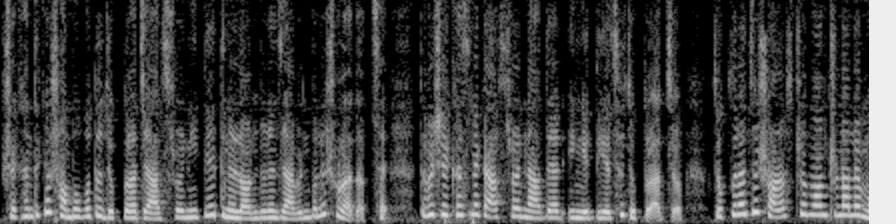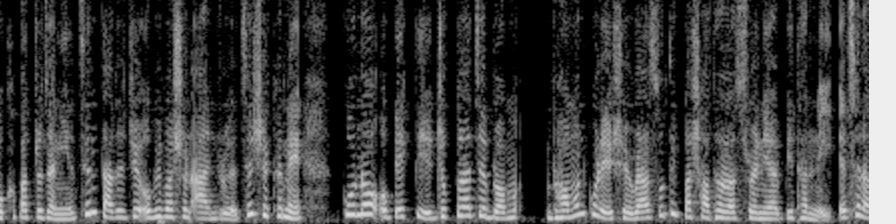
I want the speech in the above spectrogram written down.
সেখান থেকে সম্ভবত যুক্তরাজ্যে আশ্রয় নিতে তিনি লন্ডনে যাবেন বলে শোনা যাচ্ছে। তবে শেখ হাসিনাকে আশ্রয় না দেওয়ার ইঙ্গিত দিয়েছে যুক্তরাজ্য। যুক্তরাজ্যের স্বরাষ্ট্র মন্ত্রণালয়ের মুখপাত্র জানিয়েছেন, তাদের যে অভিবাসন আইন রয়েছে, সেখানে কোনো ব্যক্তি যুক্তরাজ্যে ভ্রমণ করে এসে রাজনৈতিক বা সাধারণ আশ্রয় নেওয়ার বিধান নেই। এছাড়া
